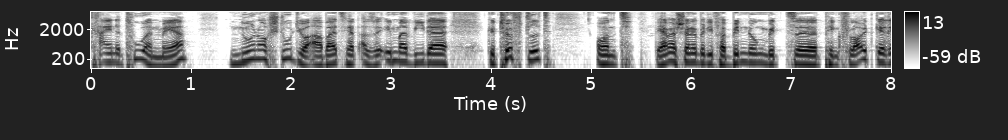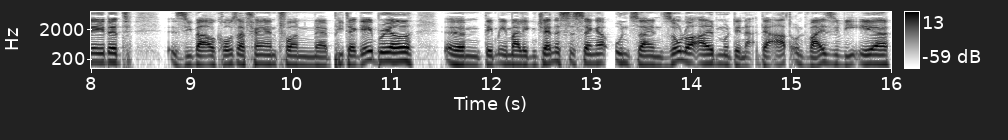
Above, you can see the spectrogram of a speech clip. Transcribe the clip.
keine Touren mehr, nur noch Studioarbeit. Sie hat also immer wieder getüftelt. Und wir haben ja schon über die Verbindung mit äh, Pink Floyd geredet. Sie war auch großer Fan von äh, Peter Gabriel, ähm, dem ehemaligen Genesis-Sänger, und seinen Soloalben und den, der Art und Weise, wie er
